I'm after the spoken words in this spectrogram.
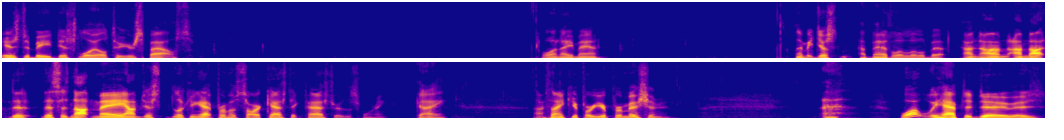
is to be disloyal to your spouse. One amen. Let me just meddle a little bit. I'm, I'm, I'm not. This, this, is not me. I'm just looking at from a sarcastic pastor this morning. Okay. I thank you for your permission. What we have to do is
